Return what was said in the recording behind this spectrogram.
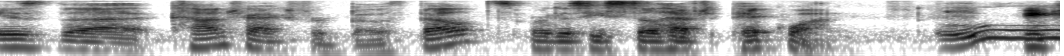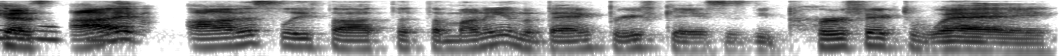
Is the contract for both belts, or does he still have to pick one? Because I've honestly thought that the Money in the Bank briefcase is the perfect way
